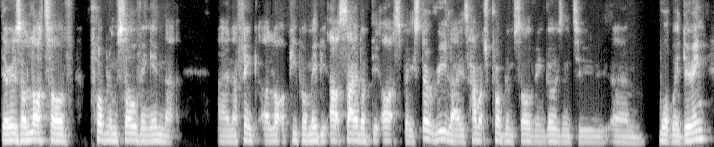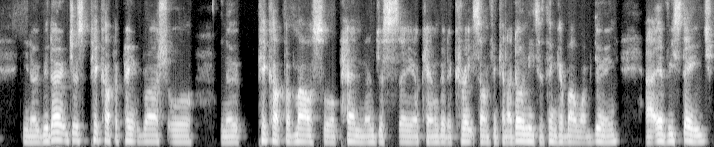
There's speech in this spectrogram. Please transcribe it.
There is a lot of problem solving in that, and I think a lot of people maybe outside of the art space don't realize how much problem solving goes into um, what we're doing. You know, we don't just pick up a paintbrush or you know, pick up a mouse or a pen and just say, okay, I'm going to create something and I don't need to think about what I'm doing. At every stage,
